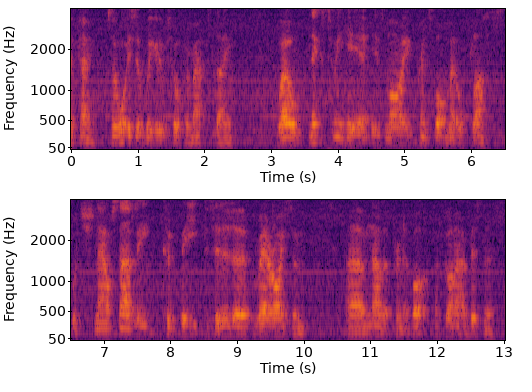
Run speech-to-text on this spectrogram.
Okay, so what is it we're going to be talking about today? Well, next to me here is my Printrbot Metal Plus, which now sadly could be considered a rare item um, now that Printrbot have gone out of business.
